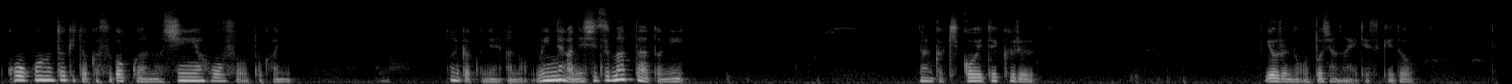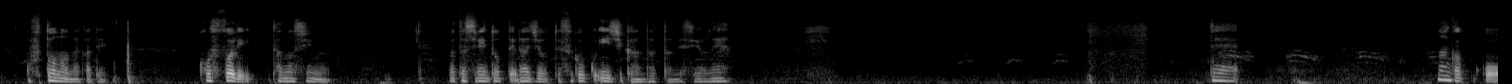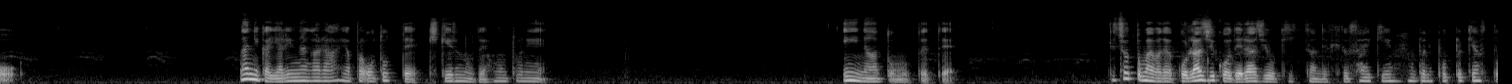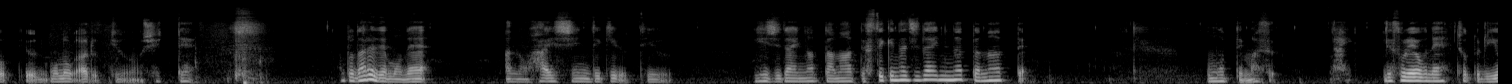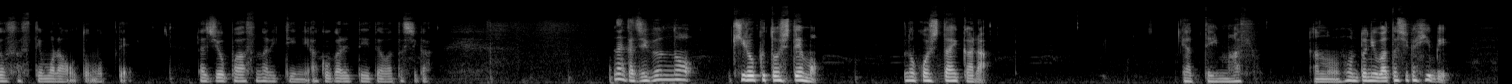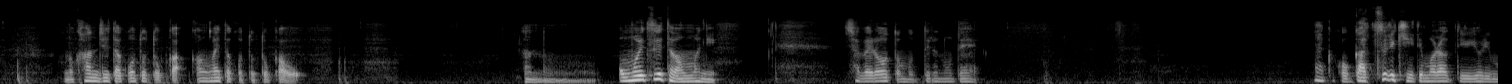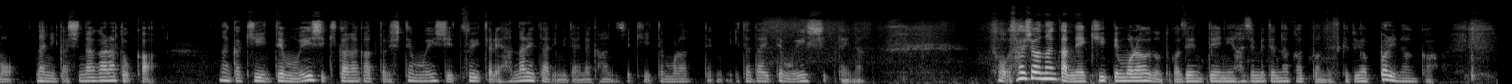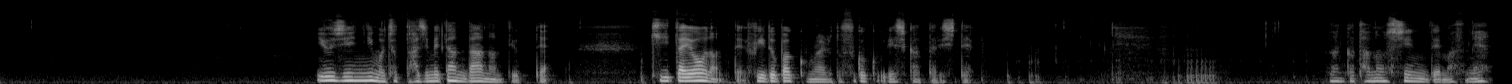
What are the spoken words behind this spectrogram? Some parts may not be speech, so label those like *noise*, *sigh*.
高校の時とかすごくあの深夜放送とかにとにかくねあのみんなが寝静まった後になんか聞こえてくる夜の音じゃないですけどお布団の中でこっそり楽しむ私にとってラジオってすごくいい時間だったんですよね。でなんかこう何かやりながらやっぱり音って聞けるので本当にいいなと思ってて。でちょっと前まではこうラジコでラジオを聞いてたんですけど最近本当にポッドキャストっていうものがあるっていうのを知って本当誰でもねあの配信できるっていういい時代になったなって素敵な時代になったなって思ってます。はい、でそれをねちょっと利用させてもらおうと思ってラジオパーソナリティに憧れていた私がなんか自分の記録としても残したいからやっています。あの本当に私が日々あの感じたこととか考えたこととかをあの思いついたままに喋ろうと思ってるのでなんかこうがっつり聞いてもらうっていうよりも何かしながらとかなんか聞いてもいいし聞かなかったりしてもいいしついたり離れたりみたいな感じで聞いてもらっていただいてもいいしみたいな。そう最初はなんかね聞いてもらうのとか前提に始めてなかったんですけどやっぱりなんか友人にもちょっと始めたんだなんて言って聞いたよなんてフィードバックもらえるとすごく嬉しかったりして。なんか楽しんでますね。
